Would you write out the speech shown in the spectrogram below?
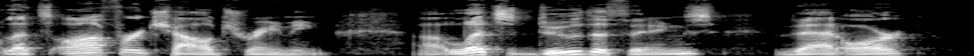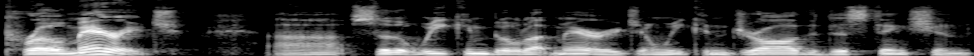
Let's offer child training. Uh, let's do the things that are pro marriage. Uh, so that we can build up marriage and we can draw the distinction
